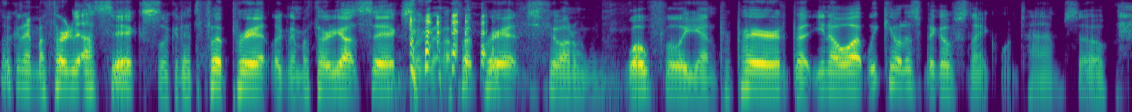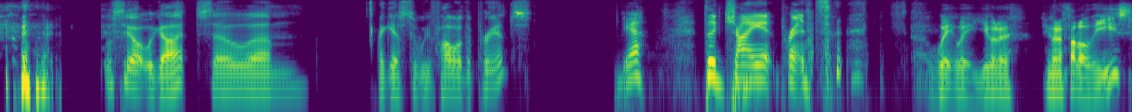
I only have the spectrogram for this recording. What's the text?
Looking at my 30 aught six, looking at the footprint, looking at my 30 aught six, looking at my footprint, just feeling woefully unprepared. But you know what? We killed this big old snake one time, so we'll see what we got. So, um, I guess do we follow the prints? Yeah. The giant prince. Uh, wait, wait, you're gonna you're gonna follow these?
